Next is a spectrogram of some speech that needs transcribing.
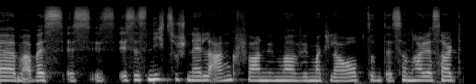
Ähm, aber es, es, es, es ist nicht so schnell angefahren, wie man, wie man glaubt. Und es sind halt, es halt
